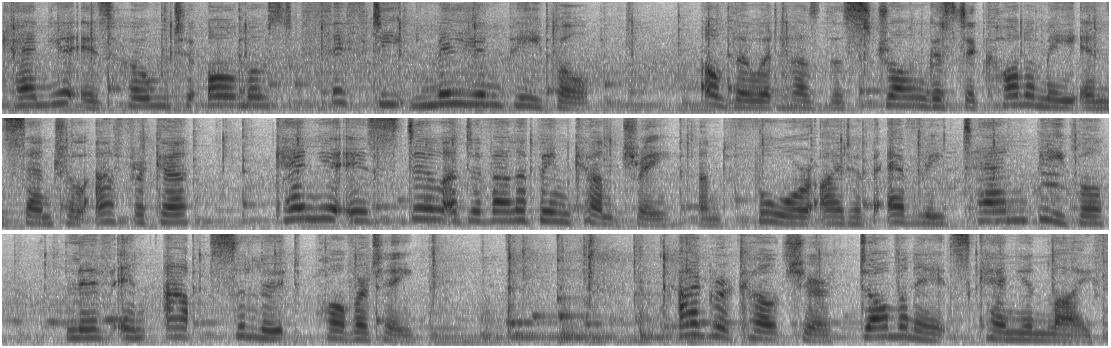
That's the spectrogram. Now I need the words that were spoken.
Kenya is home to almost 50 million people. Although it has the strongest economy in Central Africa, Kenya is still a developing country and four out of every 10 people live in absolute poverty. Agriculture dominates Kenyan life.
